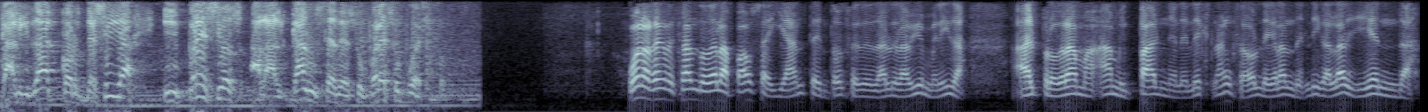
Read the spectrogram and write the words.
calidad, cortesía y precios al alcance de su presupuesto. Bueno, regresando de la pausa y antes entonces de darle la bienvenida al programa a mi partner, el ex lanzador de Grandes Ligas, la leyenda,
